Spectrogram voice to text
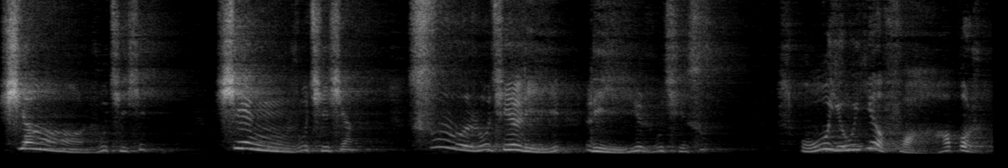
相如其性，性如其相，事如其理，理如其事，无有一法不如。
